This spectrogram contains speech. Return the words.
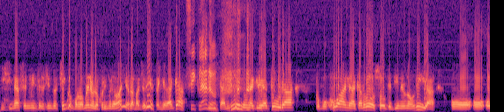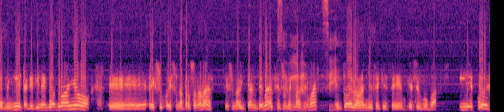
Y si nacen 1.300 chicos, por lo menos los primeros años, la mayoría se queda acá. Sí, claro. Y también una criatura como Juana Cardoso, que tiene unos días, o, mi nieta que tiene cuatro años, eh, es, es una persona más, es un habitante más, es un espacio más en todos los índices que se, que se ocupa. Y después,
